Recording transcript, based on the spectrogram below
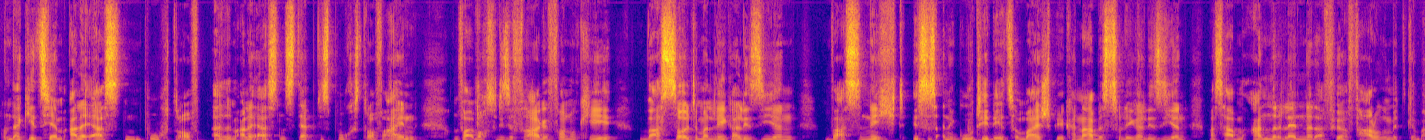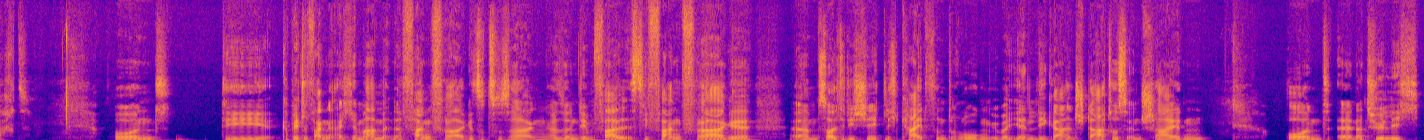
und da geht's hier im allerersten Buch drauf, also im allerersten Step des Buches drauf ein. Und vor allem auch so diese Frage von, okay, was sollte man legalisieren, was nicht? Ist es eine gute Idee, zum Beispiel Cannabis zu legalisieren? Was haben andere Länder dafür Erfahrungen mitgemacht? Und die Kapitel fangen eigentlich immer an mit einer Fangfrage sozusagen. Also in dem Fall ist die Fangfrage, ähm, sollte die Schädlichkeit von Drogen über ihren legalen Status entscheiden? Und äh, natürlich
